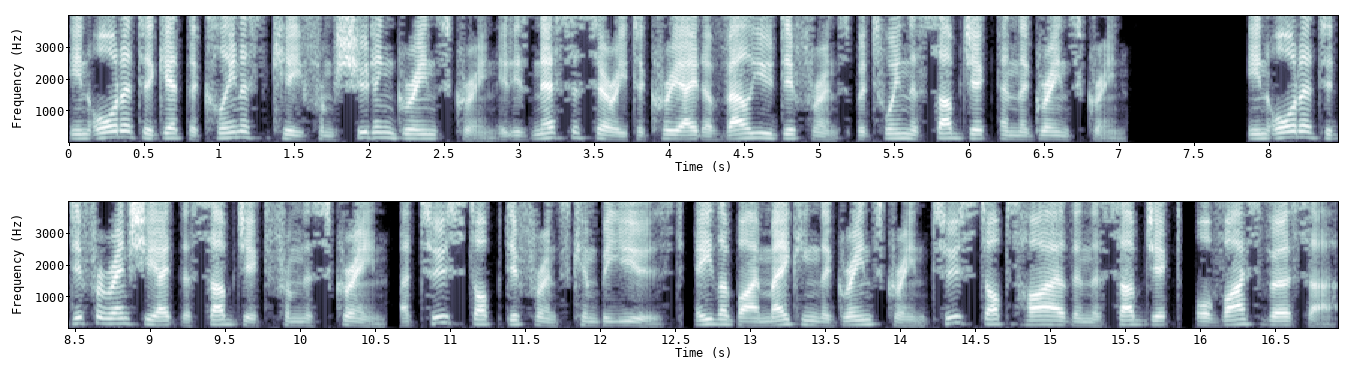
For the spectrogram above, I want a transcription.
In order to get the cleanest key from shooting green screen it is necessary to create a value difference between the subject and the green screen. In order to differentiate the subject from the screen, a two-stop difference can be used, either by making the green screen two stops higher than the subject, or vice versa.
